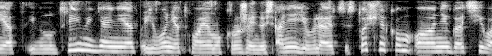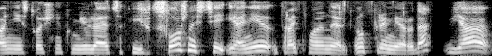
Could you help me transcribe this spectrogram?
нет и внутри меня нет, его нет в моем окружении. То есть они являются источником э, негатива, они источником являются каких-то сложностей, и они тратят мою энергию. Ну, к примеру, да, я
